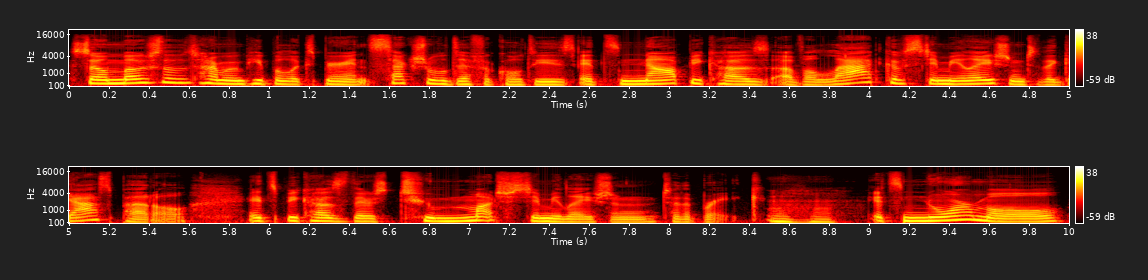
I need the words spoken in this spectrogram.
So, most of the time when people experience sexual difficulties, it's not because of a lack of stimulation to the gas pedal, it's because there's too much stimulation to the brake. Mm-hmm. It's normal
